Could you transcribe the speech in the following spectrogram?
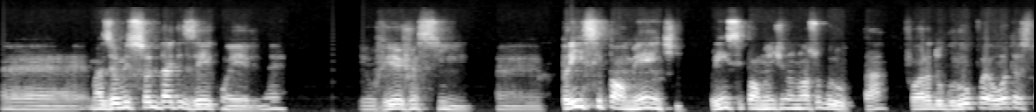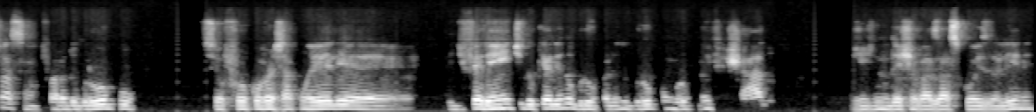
é, mas eu me solidarizei com ele, né? Eu vejo assim, é, principalmente, principalmente no nosso grupo, tá? Fora do grupo é outra situação. Fora do grupo, se eu for conversar com ele, é, é diferente do que ali no grupo. Ali no grupo, é um grupo bem fechado, a gente não deixa vazar as coisas ali, né?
